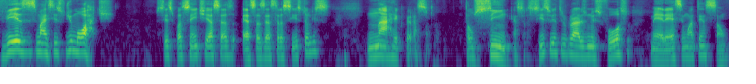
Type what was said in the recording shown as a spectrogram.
vezes mais risco de morte se esse paciente essas, essas extrasístoles na recuperação. Então, sim, exercícios ventriculares no esforço merecem uma atenção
